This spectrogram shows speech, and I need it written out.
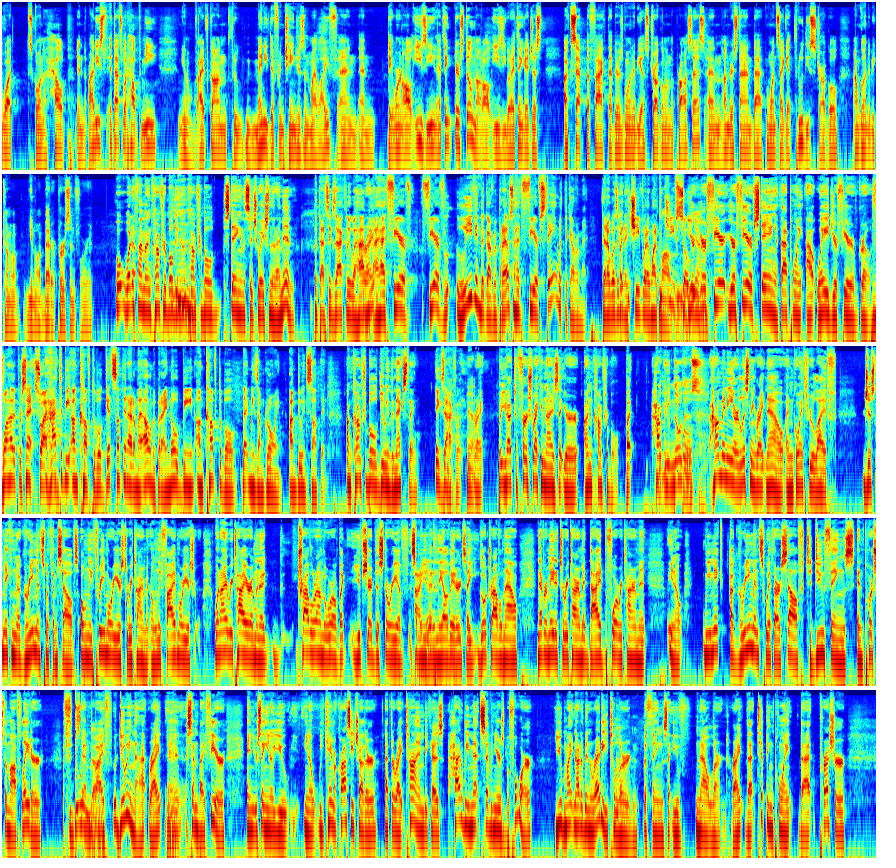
what's going to help in the at least that's what helped me. You know, I've gone through many different changes in my life and and they weren't all easy. I think they're still not all easy, but I think I just accept the fact that there's going to be a struggle in the process and understand that once I get through this struggle, I'm going to become a you know a better person for it. Well, what if I'm uncomfortable being uncomfortable staying in the situation that I'm in? But that's exactly what happened. Right. I had fear of fear of leaving the government, but I also had fear of staying with the government that I wasn't going to achieve what I wanted to Well, achieve. So Your, Yeah. your fear, your fear of staying at that point outweighed your fear of growth. One hundred percent. So I had to be uncomfortable, get something out of my element. But I know being uncomfortable that means I'm growing. I'm doing something. Uncomfortable doing the next thing, Exactly. Yeah. right? But you have to first recognize that you're uncomfortable. But how But many you know people? this. How many are listening right now and going through life just making agreements with themselves only three more years to retirement only five more years. When i retire i'm going to g- travel around the world. Like you've shared this story of someone I you met in the elevator and say go travel now. Never made it to retirement died before retirement. You know we make agreements with ourselves to do things and push them off later Doing that. by f- doing that right? Yeah. and stemmed by fear. And you're saying you know you you know we came across each other at the right time because had we met seven years before you might not have been ready to learn the things that you've now learned right? That tipping point that pressure.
